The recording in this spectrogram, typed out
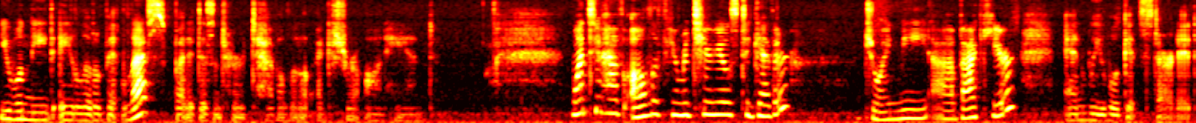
you will need a little bit less, but it doesn't hurt to have a little extra on hand. Once you have all of your materials together, join me uh, back here and we will get started.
